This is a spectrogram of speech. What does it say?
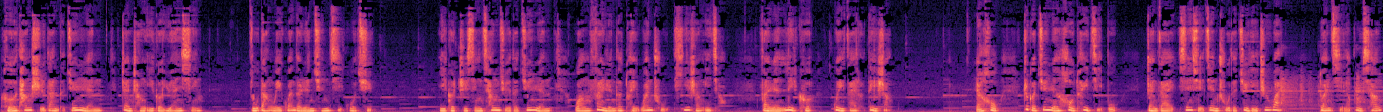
荷汤实弹的军人站成一个圆形，阻挡围观的人群挤过去。一个执行枪决的军人往犯人的腿弯处踢上一脚，犯人立刻。跪在了地上，然后这个军人后退几步，站在鲜血溅出的距离之外，端起了步枪，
